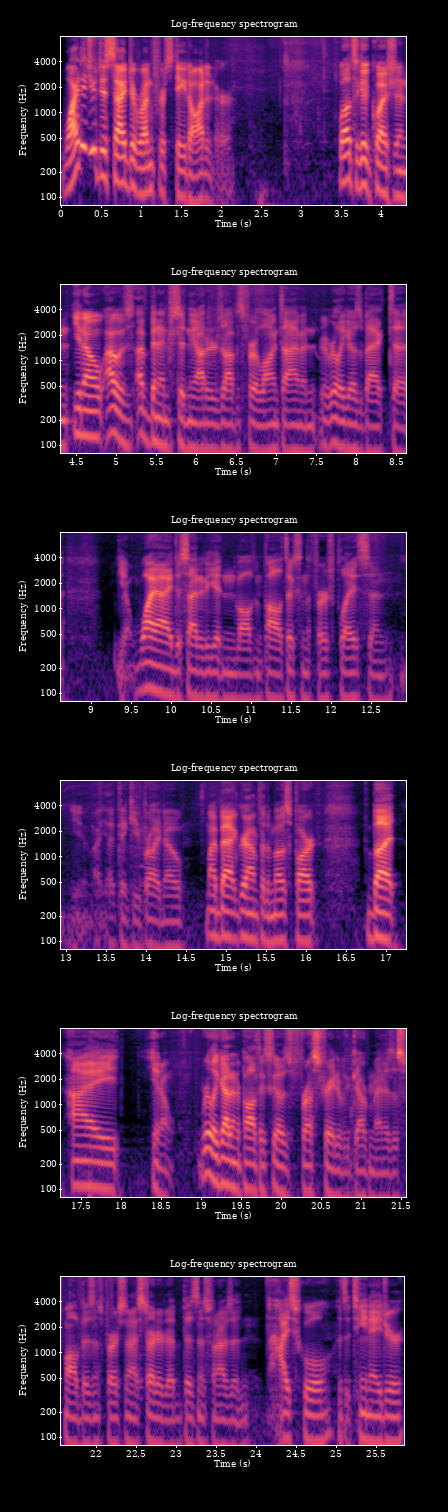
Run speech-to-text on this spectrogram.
why did you decide to run for state auditor? Well, it's a good question. You know, I was I've been interested in the auditor's office for a long time, and it really goes back to you know why I decided to get involved in politics in the first place. And you know, I, I think you probably know my background for the most part, but I, you know, really got into politics because I was frustrated with government as a small business person. I started a business when I was in high school as a teenager,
